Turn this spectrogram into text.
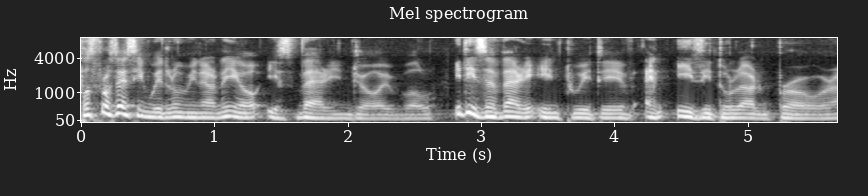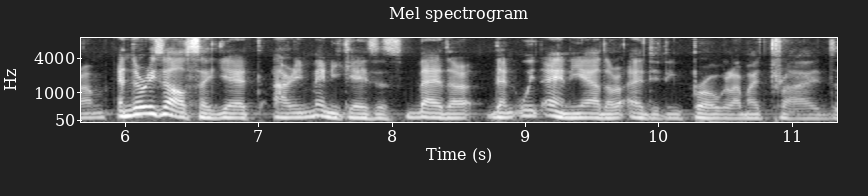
Post-processing with Luminar Neo is very enjoyable. It is a very intuitive and easy to learn program, and the results I get are in many cases better than with any other editing program I tried,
